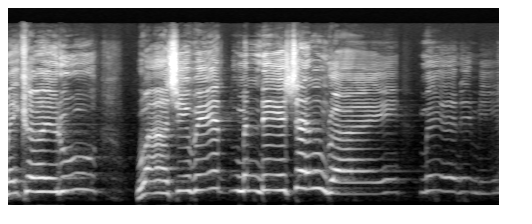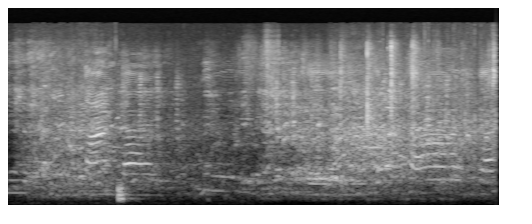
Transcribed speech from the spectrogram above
ไม่เคยรู้ ว่าชีวิตมันดีเช่นไร เมื่อได้มีคนทางกายเมื่อได้มีเธอข้างกาย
